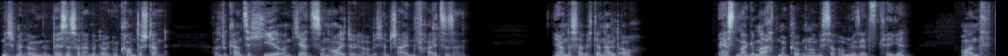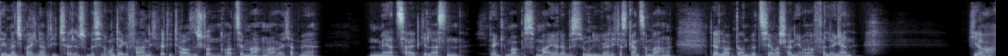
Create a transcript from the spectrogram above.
nicht mit irgendeinem Business oder mit irgendeinem Kontostand. Also du kannst dich hier und jetzt und heute, glaube ich, entscheiden, frei zu sein. Ja, und das habe ich dann halt auch erstmal gemacht. Mal gucken, ob ich es auch umgesetzt kriege. Und dementsprechend habe ich die Challenge ein bisschen runtergefahren. Ich werde die 1000 Stunden trotzdem machen, aber ich habe mir mehr Zeit gelassen. Ich denke mal, bis Mai oder bis Juni werde ich das Ganze machen. Der Lockdown wird sich ja wahrscheinlich auch noch verlängern. Ja.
